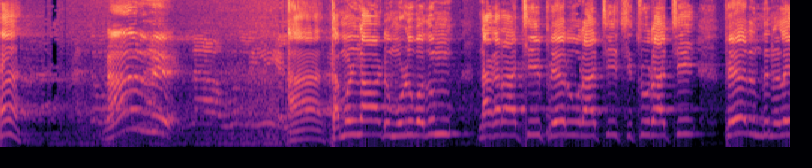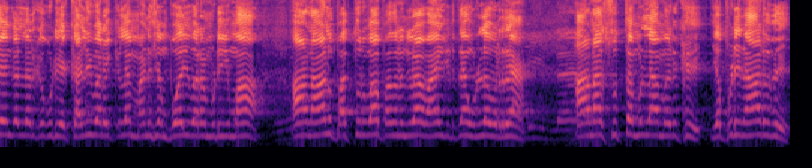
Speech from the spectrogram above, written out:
ஆ, தமிழ்நாடு முழுவதும் நகராட்சி பேரூராட்சி சிற்றூராட்சி பேருந்து நிலையங்களில் இருக்கக்கூடிய கழிவறைக்குள்ள மனுஷன் போய் வர முடியுமா? ஆனாலும் பத்து ரூபா பதினஞ்சு ரூபா வாங்கிட்டு தான் உள்ள விடுறேன். ஆனால் சுத்தம் இல்லாமல் இருக்கு. எப்படி நாறுது?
